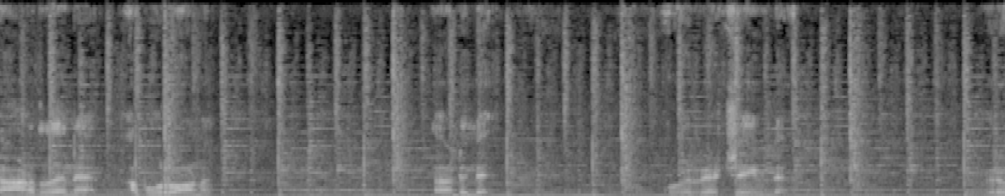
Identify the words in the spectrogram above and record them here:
കാണുന്നത് തന്നെ അപൂർവമാണ്. അതുകൊണ്ടില്ലേ ഒരു രക്ഷയുമില്ല. ഒരു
